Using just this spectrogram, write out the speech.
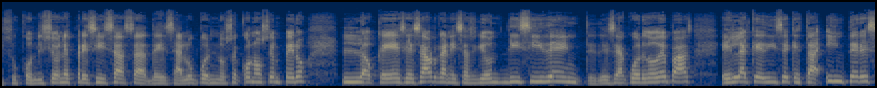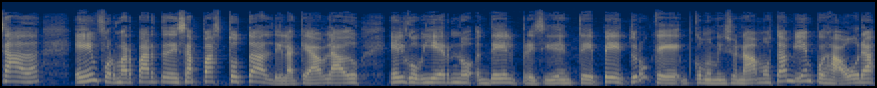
sus condiciones precisas ah, de salud pues no se conocen, pero lo que es esa organización disidente de ese acuerdo de paz es la que dice que está interesada en formar parte de esa paz total de la que ha hablado el gobierno del presidente Petro, que como mencionábamos también, pues ahora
